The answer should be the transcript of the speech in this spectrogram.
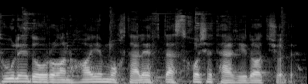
طول دورانهای مختلف دستخوش تغییرات شده.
